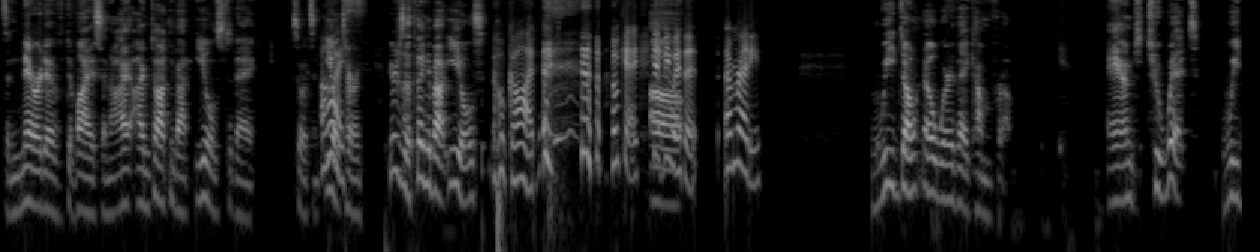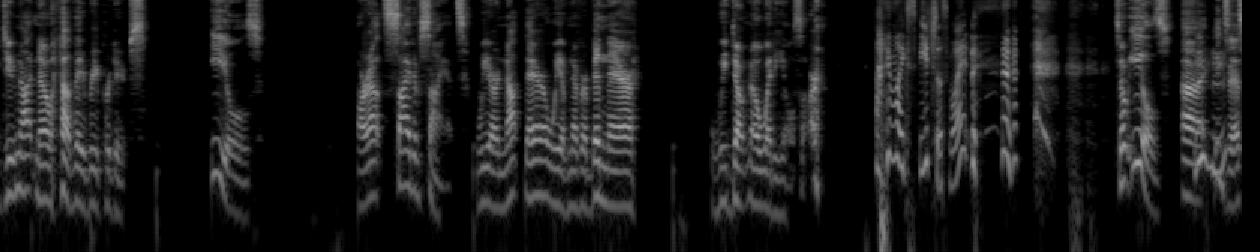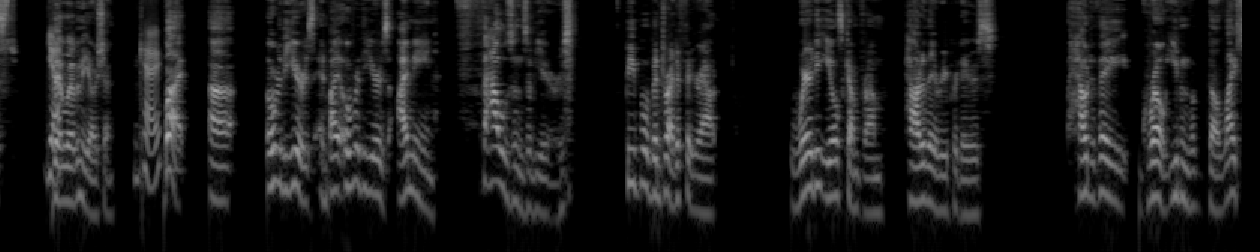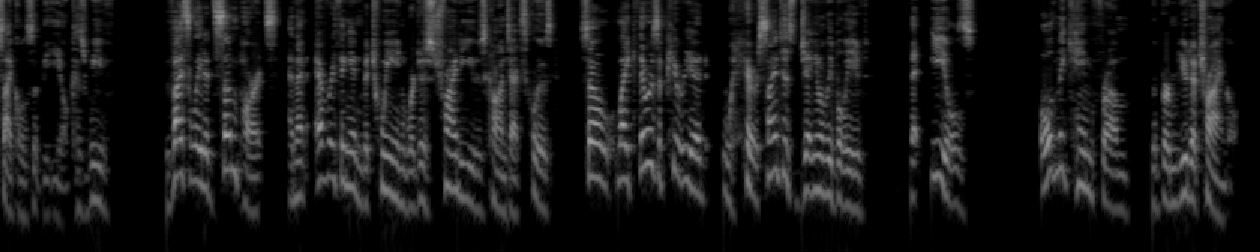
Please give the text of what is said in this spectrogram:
It's a narrative device, and I, I'm talking about eels today. So it's an Oh, eel I turn. s- Here's the thing about eels. Oh God. okay, hit me Uh, with it. I'm ready. We don't know where they come from. And to wit, we do not know how they reproduce. Eels are outside of science. We are not there. We have never been there. We don't know what eels are. I'm like speechless. What? So eels uh, Mhm. exist. They live in the ocean. Okay. But uh, over the years, and by over the years, I mean thousands of years, people have been trying to figure out where do eels come from? How do they reproduce? How do they grow? Even the, the life cycles of the eel, because we've we've isolated some parts, and then everything in between. We're just trying to use context clues. So, like, there was a period where scientists genuinely believed that eels only came from the Bermuda Triangle.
